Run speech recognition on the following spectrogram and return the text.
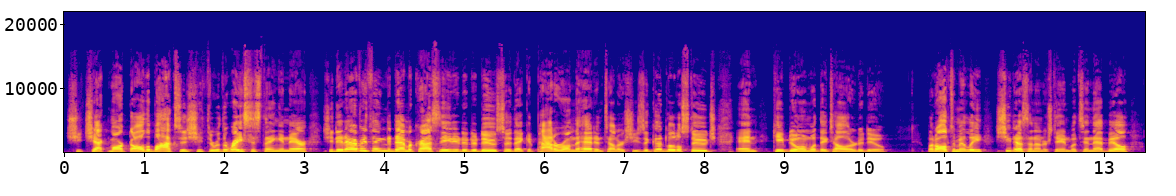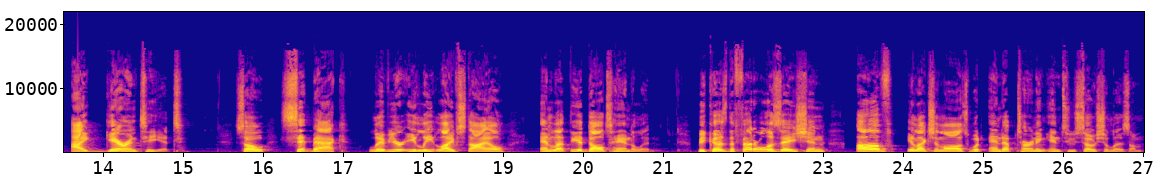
She checkmarked all the boxes. She threw the racist thing in there. She did everything the Democrats needed her to do so they could pat her on the head and tell her she's a good little stooge and keep doing what they tell her to do. But ultimately, she doesn't understand what's in that bill. I guarantee it. So sit back, live your elite lifestyle, and let the adults handle it. Because the federalization of election laws would end up turning into socialism.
